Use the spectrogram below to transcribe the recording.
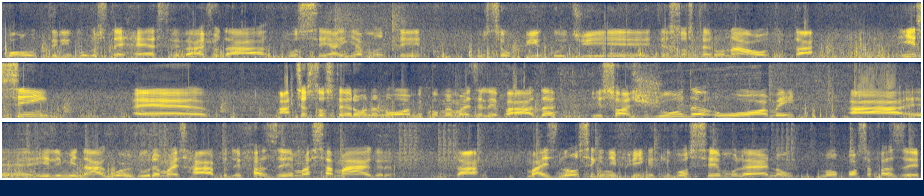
com tríbulos terrestres vai ajudar você aí a manter o seu pico de testosterona alto, tá? E sim, é, a testosterona no homem, como é mais elevada, isso ajuda o homem a é, eliminar a gordura mais rápido e fazer massa magra, tá? Mas não significa que você, mulher, não, não possa fazer.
